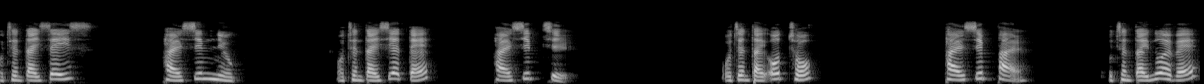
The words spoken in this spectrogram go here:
86 86 87 87 88 88 89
